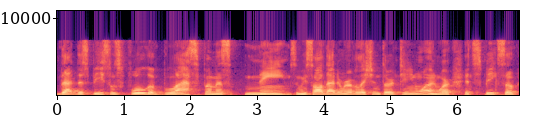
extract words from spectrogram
that this beast was full of blasphemous names. And we saw that in Revelation 13 1, where it speaks of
